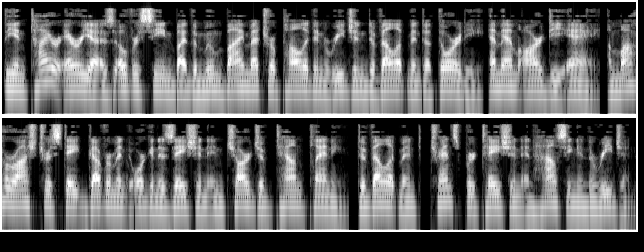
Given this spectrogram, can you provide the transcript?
The entire area is overseen by the Mumbai Metropolitan Region Development Authority a Maharashtra state government organisation in charge of town planning, development, transportation and housing in the region.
